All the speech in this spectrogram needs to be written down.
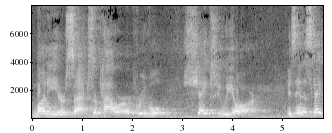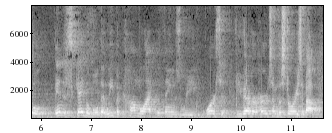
money or sex or power or approval shapes who we are. It's inescapable, inescapable that we become like the things we worship. If you've ever heard some of the stories about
